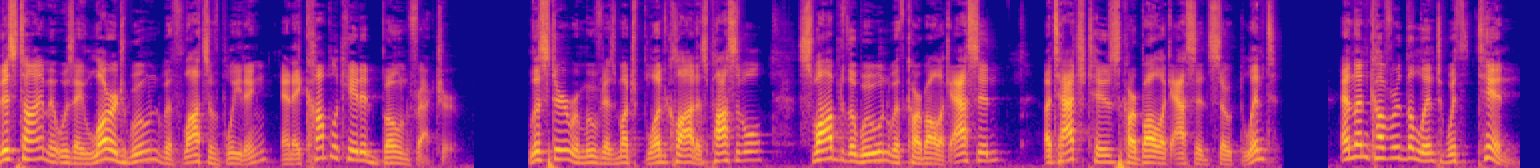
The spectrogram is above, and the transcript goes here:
This time it was a large wound with lots of bleeding and a complicated bone fracture. Lister removed as much blood clot as possible, swabbed the wound with carbolic acid, attached his carbolic acid soaked lint, and then covered the lint with tin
